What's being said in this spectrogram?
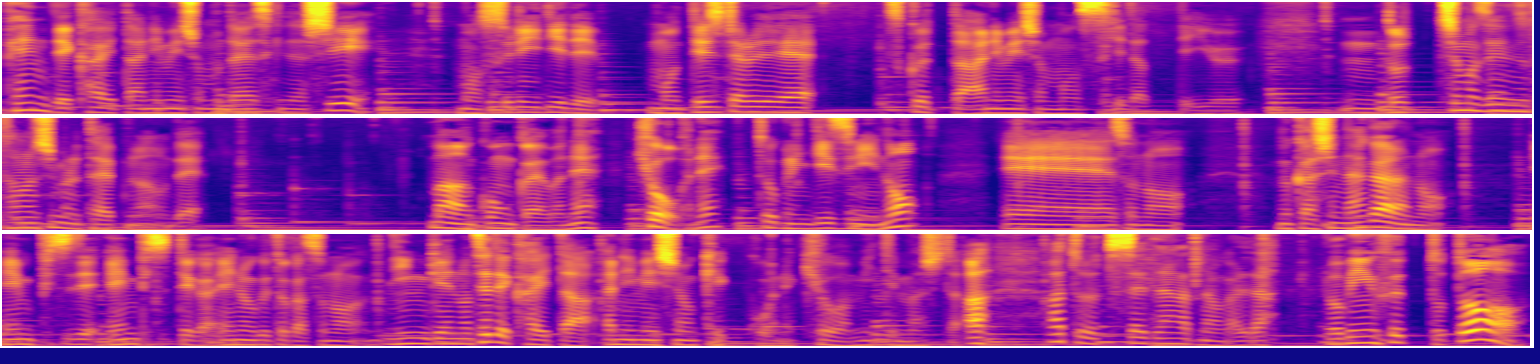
ペンで描いたアニメーションも大好きだし、もう 3D で、もうデジタルで作ったアニメーションも好きだっていう、うん、どっちも全然楽しめるタイプなので、まあ今回はね、今日はね、特にディズニーの、えー、その昔ながらの鉛筆で、鉛筆っていうか絵の具とかその人間の手で描いたアニメーションを結構ね、今日は見てました。あ、あと伝えてなかったのがあれだ。ロビン・フッドと、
